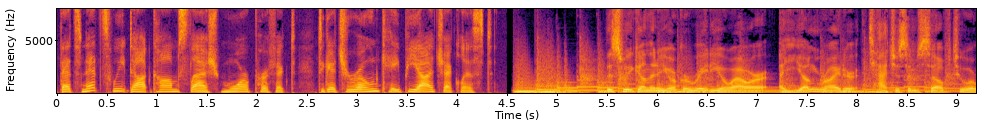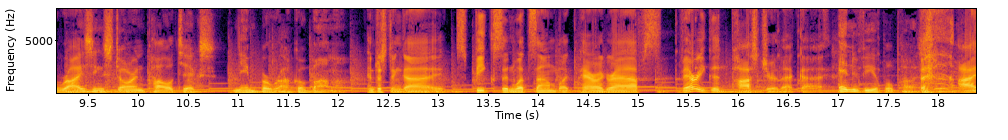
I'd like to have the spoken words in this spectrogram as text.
That's netsuite.com slash more perfect to get your own KPI checklist. This week on the New Yorker Radio Hour, a young writer attaches himself to a rising star in politics named Barack Obama. Interesting guy, speaks in what sound like paragraphs. Very good posture, that guy. Enviable posture. I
